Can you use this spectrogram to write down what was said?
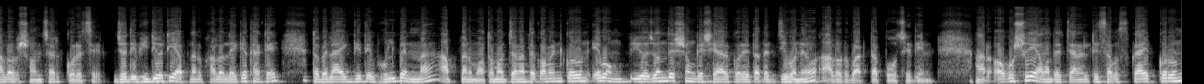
আলোর সঞ্চার করেছে। যদি ভিডিওটি আপনার ভালো লেগে থাকে, তবে লাইক দিতে ভুলবেন না, আপনার মতামত জানাতে কমেন্ট করুন এবং প্রিয়জনদের সঙ্গে শেয়ার করে তাদের জীবনেও আলোর বার্তা পৌঁছে দিন। আর অবশ্যই আমাদের চ্যানেলটি সাবস্ক্রাইব করুন।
